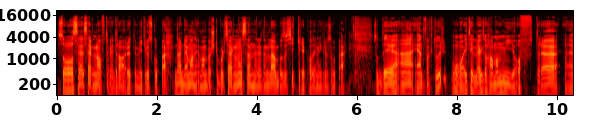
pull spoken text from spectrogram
så ser cellene ofte litt rare ut i mikroskopet. Det er det man gjør. Man børster bort cellene, sender ut en lab, og så kikker de på det i mikroskopet. Så det er én faktor. Og i tillegg så har man mye oftere eh,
